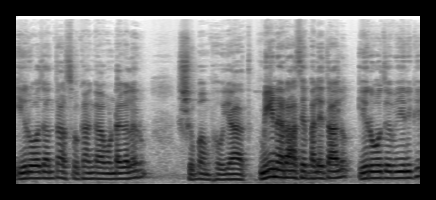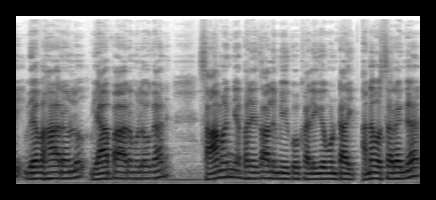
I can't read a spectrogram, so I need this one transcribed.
ఈ రోజంతా సుఖంగా ఉండగలరు. శుభం భూయాత్. మీనరాశి ఫలితాలు ఈరోజు వీరికి వ్యవహారంలో వ్యాపారంలో కానీ సామాన్య ఫలితాలు మీకు కలిగి ఉంటాయి. అనవసరంగా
